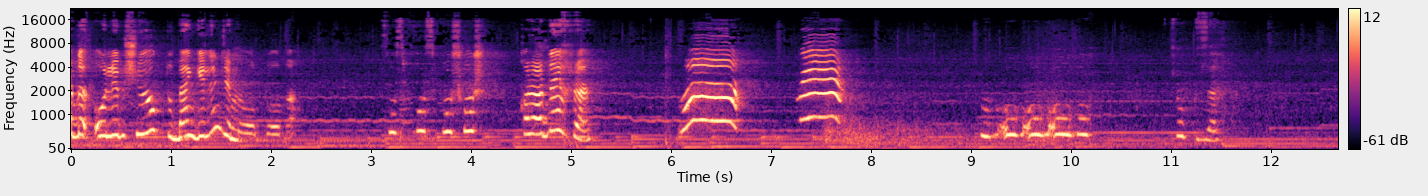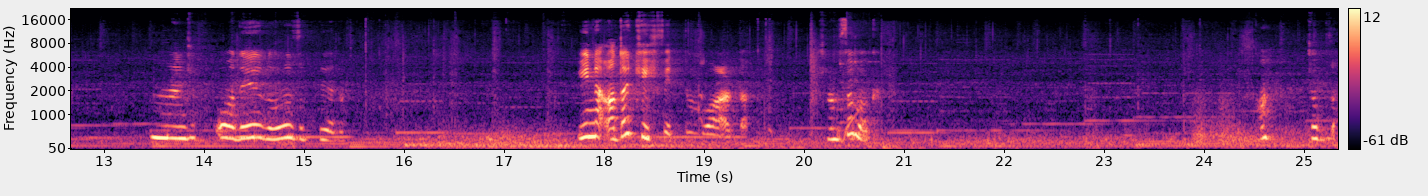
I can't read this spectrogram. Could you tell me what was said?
orada öyle bir şey yoktu. Ben gelince mi oldu o da? Koş koş koş koş. Karardı ekran. Vaa! Of of of of of. Çok güzel. Hemencik o adaya doğru zıplıyorum. Yine ada keşfettim bu arada. Şansa bak. Ah, çok güzel.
